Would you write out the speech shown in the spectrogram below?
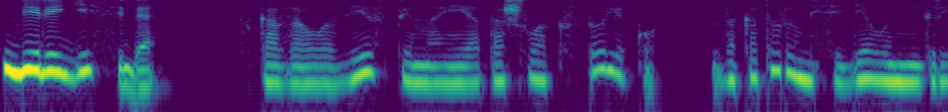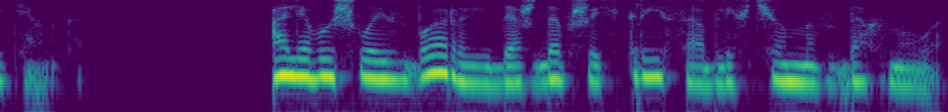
береги себя, сказала Веспина и отошла к столику, за которым сидела негритянка. Аля вышла из бара и, дождавшись Криса, облегченно вздохнула.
